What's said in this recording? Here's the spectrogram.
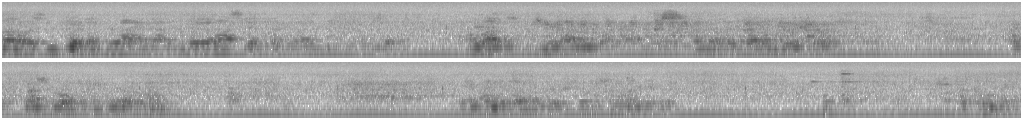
Onun için böyle dua edelim, böyle vasiyetler edelim. Allah. Artık nasıl oldu bilmiyorum. Efendilerle görüştüğümüz zaman geliyor. Takılmayın.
